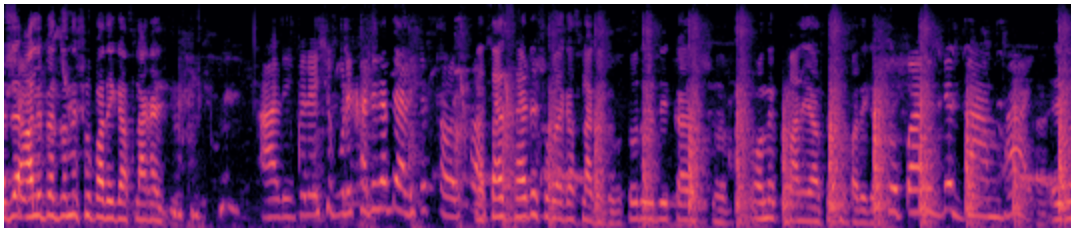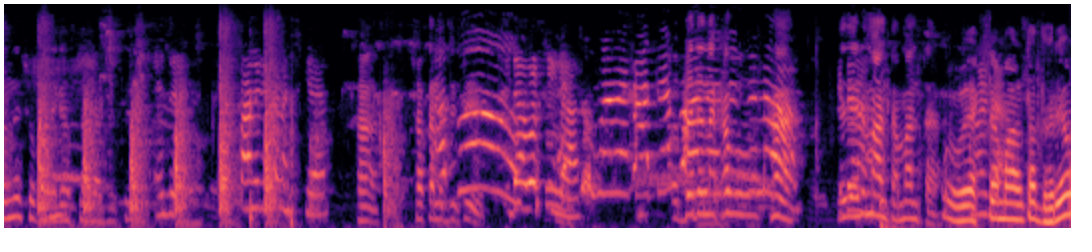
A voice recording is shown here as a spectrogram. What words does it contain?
এই যে আলিফের জন্য সুপারি গাছ লাগাইছি। সাইডে সুপারি গাছ লাগাতে হবে। তোর ওইদিকে অনেক বাড়ি আছে সুপারি গাছ। সুপারির দাম ভাই। হ্যাঁ, এই জন্য সুপারি গাছ লাগা এই যে পানি হ্যাঁ সকালে দিছি বেদানা খাব। হ্যাঁ মালটা মালটা। ও একটা মালটা ধরেও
